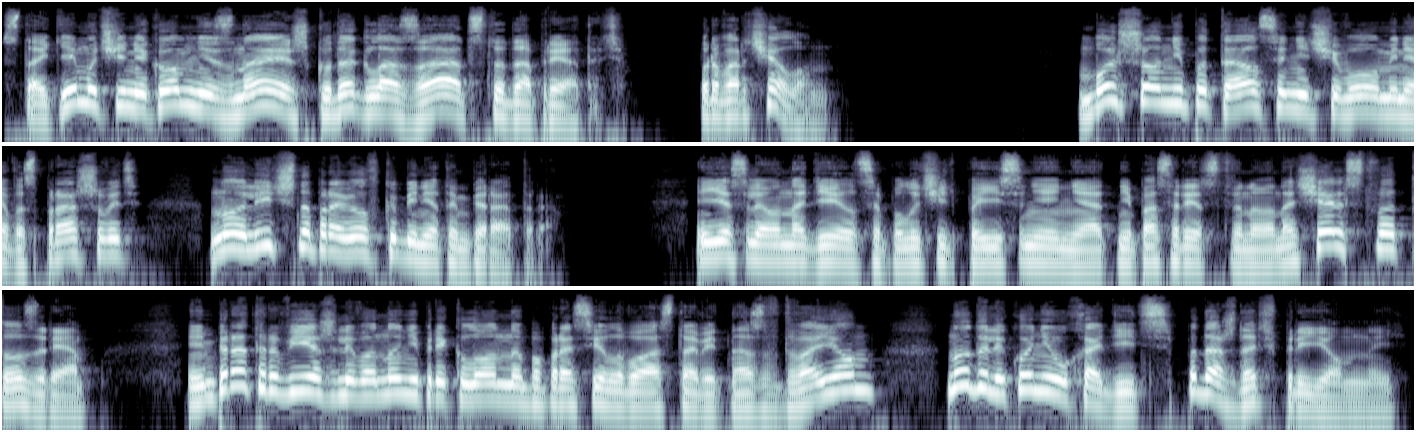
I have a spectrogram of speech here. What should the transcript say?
С таким учеником не знаешь, куда глаза от стыда прятать, проворчал он. Больше он не пытался ничего у меня выспрашивать, но лично провел в кабинет императора. Если он надеялся получить пояснение от непосредственного начальства, то зря. Император вежливо, но непреклонно попросил его оставить нас вдвоем, но далеко не уходить, подождать в приемной.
